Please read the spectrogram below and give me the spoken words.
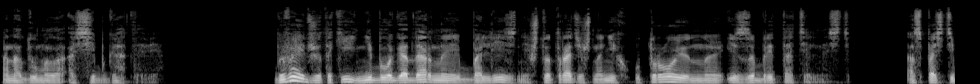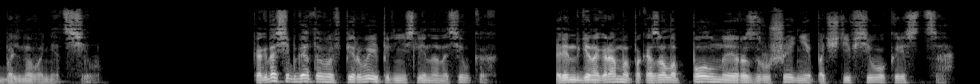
Она думала о Сибгатове. Бывают же такие неблагодарные болезни, что тратишь на них утроенную изобретательность, а спасти больного нет сил. Когда Сибгатова впервые перенесли на носилках, рентгенограмма показала полное разрушение почти всего крестца.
